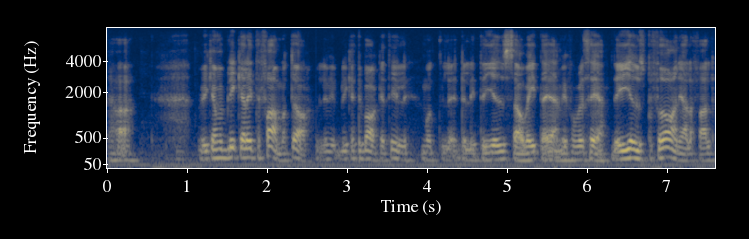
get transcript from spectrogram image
Ja. Vi kan väl blicka lite framåt då. Blicka tillbaka till mot det lite ljusa och vita igen. Vi får väl se. Det är ljus på förhand i alla fall.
